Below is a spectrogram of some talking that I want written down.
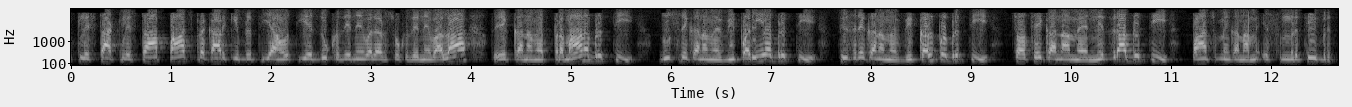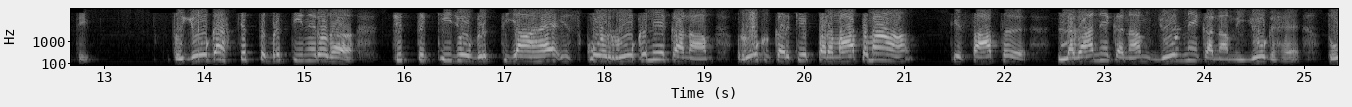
क्लिष्टा क्लिष्टा, पाँच प्रकार की वृत्तियाँ होती है। दुख देने वाला और सुख देने वाला तो एक का नाम है प्रमाण वृत्ति, दूसरे का नाम है विपर्य वृत्ति, तीसरे का नाम है विकल्प वृत्ति, चौथे का नाम है निद्रा वृत्ति, पाँचवें का नाम है स्मृति वृत्ति। तो योग चित्त वृत्ति निरोध चित्त की जो वृत्तियाँ हैं, इसको रोकने का नाम, रोक करके परमात्मा के साथ लगाने का नाम, जोड़ने का नाम योग है। तो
